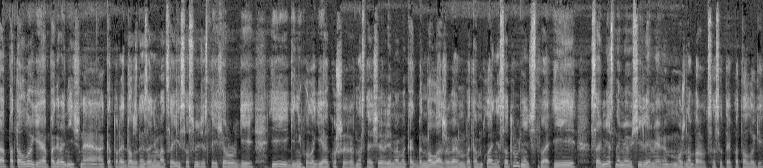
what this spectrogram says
Та патология пограничная, которой должны заниматься и сосудистые хирурги, и гинекологи, и акушеры. В настоящее время мы как бы налаживаем в этом плане сотрудничество, и совместными усилиями можно бороться с этой патологией.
